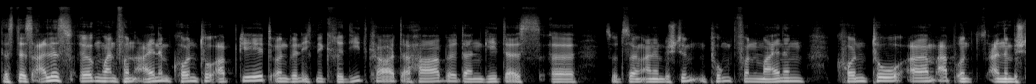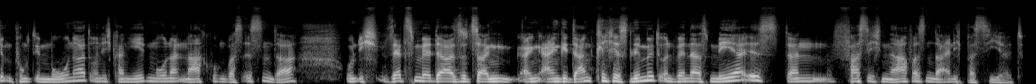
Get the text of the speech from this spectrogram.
dass das alles irgendwann von einem Konto abgeht und wenn ich eine Kreditkarte habe, dann geht das äh, sozusagen an einem bestimmten Punkt von meinem Konto ähm, ab und an einem bestimmten Punkt im Monat und ich kann jeden Monat nachgucken, was ist denn da. Und ich setze mir da sozusagen ein, ein gedankliches Limit und wenn das mehr ist, dann fasse ich nach, was denn da eigentlich passiert.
